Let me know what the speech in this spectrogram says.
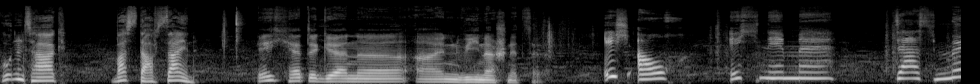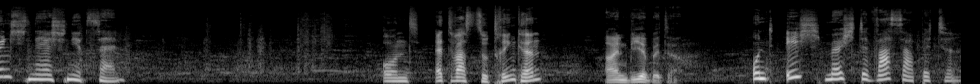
Guten Tag. Was darf sein? Ich hätte gerne ein Wiener Schnitzel. Ich auch. Ich nehme das Münchner Schnitzel. Und etwas zu trinken? Ein Bier bitte. Und ich möchte Wasser, bitte.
